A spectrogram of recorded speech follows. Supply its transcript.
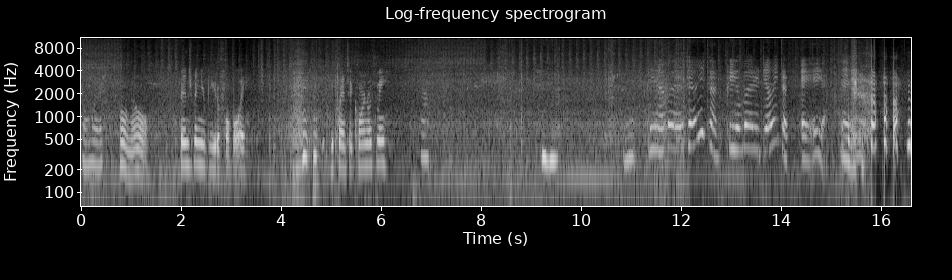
somewhere. Oh no. Benjamin, you're beautiful, boy. you planted corn with me? Yeah. Peanut butter jelly time. Peanut butter jelly time. Eh, hey, eh, yeah. Eh,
